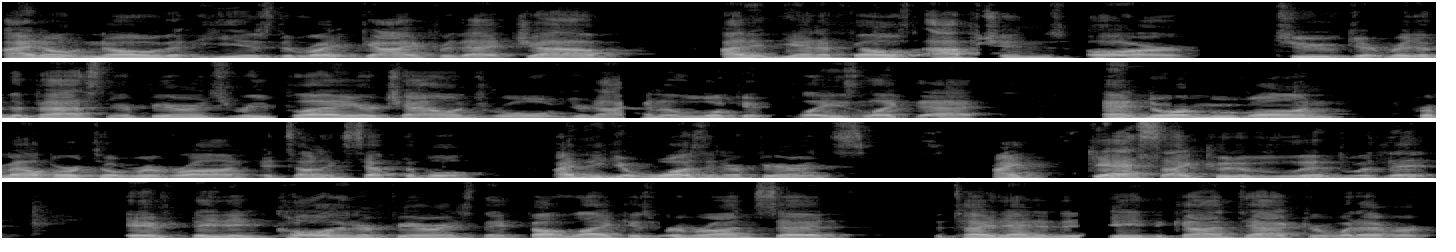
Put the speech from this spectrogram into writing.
I don't know that he is the right guy for that job. I think the NFL's options are to get rid of the pass interference replay or challenge rule. You're not going to look at plays like that and or move on from Alberto Riveron. It's unacceptable. I think it was interference. I guess I could have lived with it if they didn't call it interference. They felt like, as Riveron said, the tight end initiated the contact or whatever.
